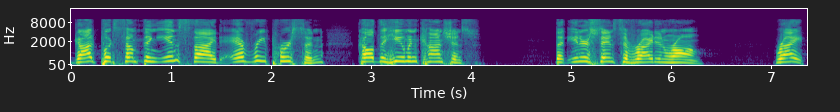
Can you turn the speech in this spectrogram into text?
God put something inside every person called the human conscience, that inner sense of right and wrong. Right.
